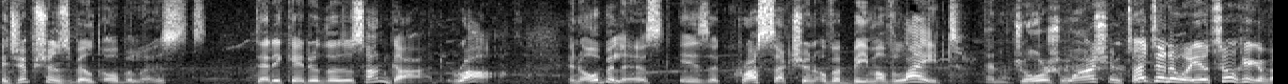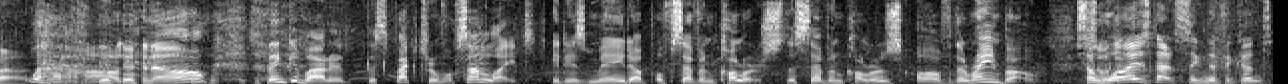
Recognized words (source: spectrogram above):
Egyptians built obelisks dedicated to the sun god, Ra. An obelisk is a cross section of a beam of light. And George Washington. I don't know what you're talking about. Well, you know, think about it the spectrum of sunlight. It is made up of seven colors, the seven colors of the rainbow. so, the- why is that significant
